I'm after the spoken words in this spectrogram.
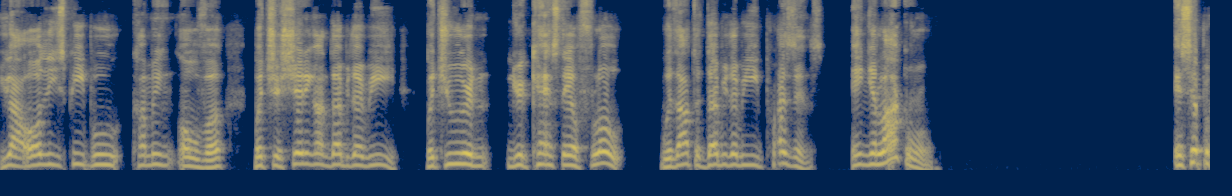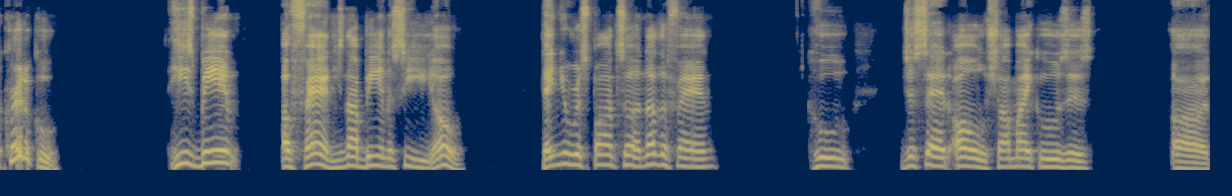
You got all these people coming over, but you're shitting on WWE. But you are you can't stay afloat without the WWE presence in your locker room. It's hypocritical. He's being a fan, he's not being a CEO. Then you respond to another fan who just said, "Oh, Shawn Michaels is uh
